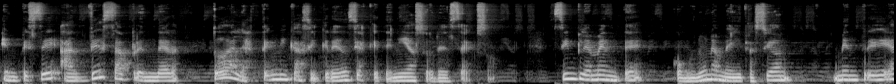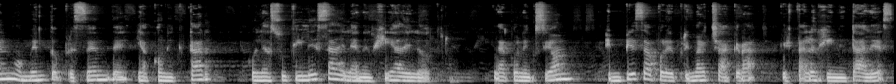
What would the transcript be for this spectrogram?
empecé a desaprender todas las técnicas y creencias que tenía sobre el sexo. Simplemente, como en una meditación, me entregué al momento presente y a conectar con la sutileza de la energía del otro. La conexión empieza por el primer chakra, que está en los genitales,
